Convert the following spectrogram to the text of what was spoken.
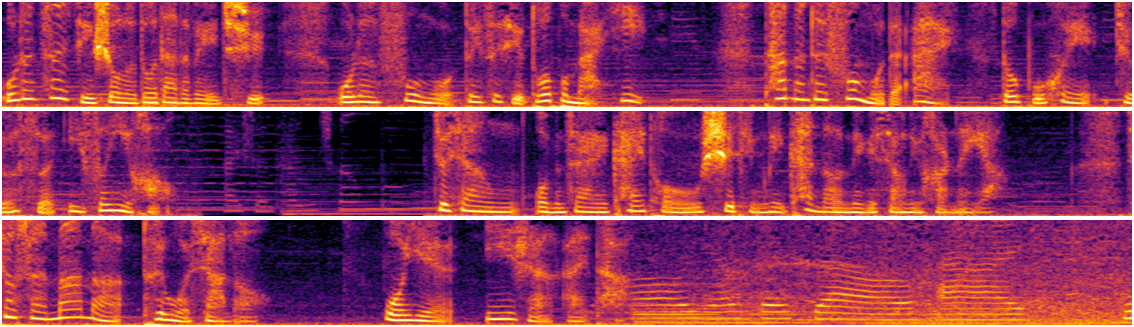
无论自己受了多大的委屈，无论父母对自己多不满意，他们对父母的爱。”都不会折损一分一毫。就像我们在开头视频里看到的那个小女孩那样，就算妈妈推我下楼，我也依然爱她。漂亮的小孩，今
